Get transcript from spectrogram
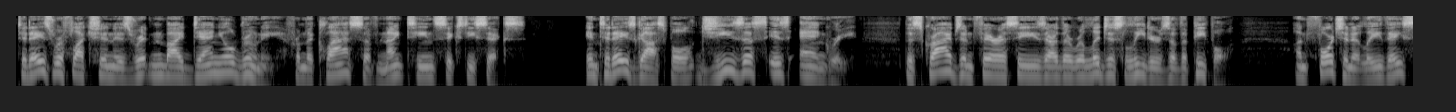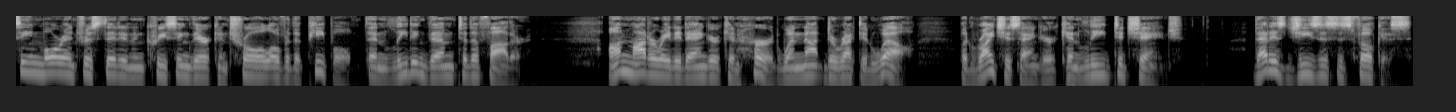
Today's reflection is written by Daniel Rooney from the class of 1966. In today's gospel, Jesus is angry. The scribes and Pharisees are the religious leaders of the people. Unfortunately, they seem more interested in increasing their control over the people than leading them to the Father. Unmoderated anger can hurt when not directed well, but righteous anger can lead to change. That is Jesus' focus,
